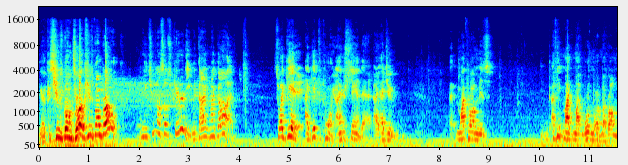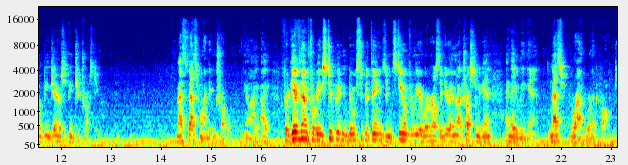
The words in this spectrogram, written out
you know, because she was going broke. She was going broke. I mean, she was on Social Security. My God, my God. So I get it. I get the point. I understand that. I, I do. My problem is, I think my, my more than my problem of being generous is being too trusting. And that's that's when I get in trouble. You know, I, I forgive them for being stupid and doing stupid things and stealing from me or whatever else they do, and then I trust them again, and they do it again. And that's where I run into problems.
